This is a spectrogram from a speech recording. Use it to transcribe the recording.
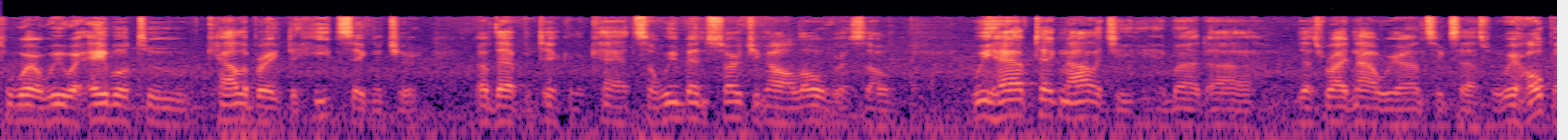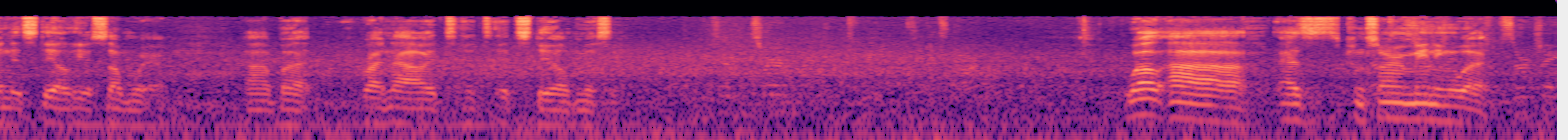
to where we were able to calibrate the heat signature of that particular cat. So we've been searching all over. So we have technology, but uh, just right now we're unsuccessful. We're hoping it's still here somewhere, uh, but right now it's, it's, it's still missing. Is there concern as it gets dark? Well, uh, as concern meaning what? Searching,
